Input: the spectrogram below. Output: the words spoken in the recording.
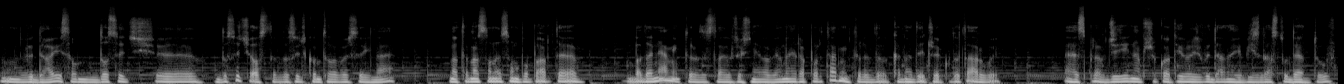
wydaje, są dosyć, e, dosyć ostre, dosyć kontrowersyjne, natomiast one są poparte badaniami, które zostały wcześniej robione, raportami, które do Kanadyjczyków dotarły. E, Sprawdzili na przykład ilość wydanych wiz dla studentów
